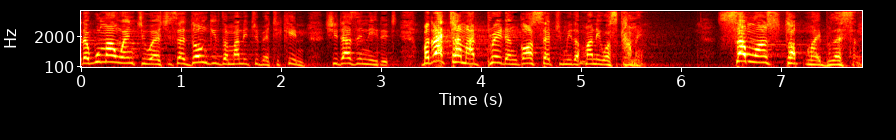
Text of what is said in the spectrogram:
the woman went to her, she said, Don't give the money to Betty King. She doesn't need it. But that time I prayed and God said to me, The money was coming. Someone stopped my blessing.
